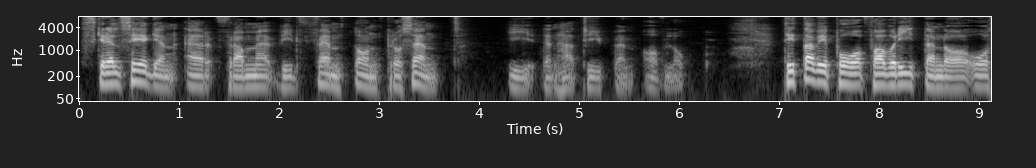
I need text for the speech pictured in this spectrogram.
Skrällsegen är framme vid 15 procent i den här typen av lopp. Tittar vi på favoriten då och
